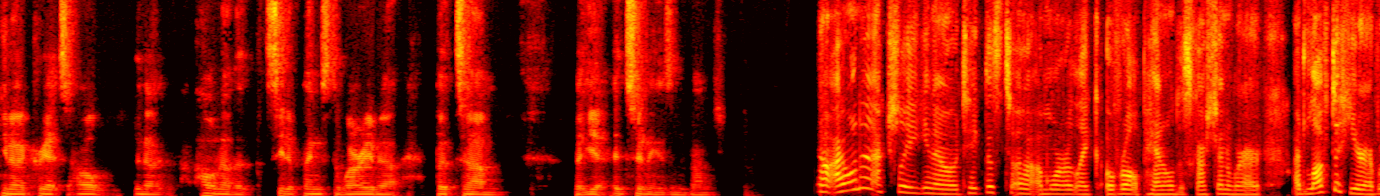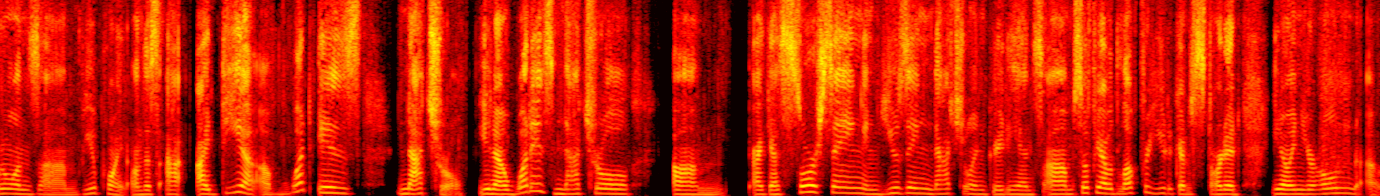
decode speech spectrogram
You know, creates a whole you know whole other set of things to worry about. But um, but yeah, it certainly is an advantage. Now, I want to actually, you know, take this to a more like overall panel discussion where I'd love to hear everyone's um, viewpoint on this uh, idea of what is natural. You know, what is natural um, I guess sourcing and using natural ingredients. Um, Sophie, I would love for you to get us started, you know, in your own uh,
